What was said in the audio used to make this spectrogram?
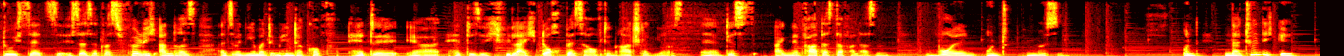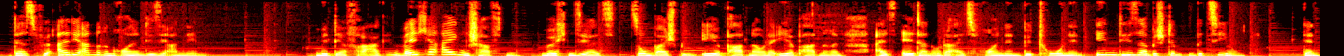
durchsetze, ist das etwas völlig anderes, als wenn jemand im Hinterkopf hätte, er hätte sich vielleicht doch besser auf den Ratschlag ihres, äh, des eigenen Vaters da verlassen wollen und müssen. Und natürlich gilt das für all die anderen Rollen, die Sie annehmen. Mit der Frage, welche Eigenschaften möchten Sie als zum Beispiel Ehepartner oder Ehepartnerin, als Eltern oder als Freundin betonen in dieser bestimmten Beziehung? Denn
